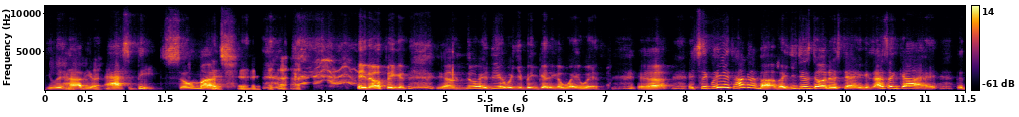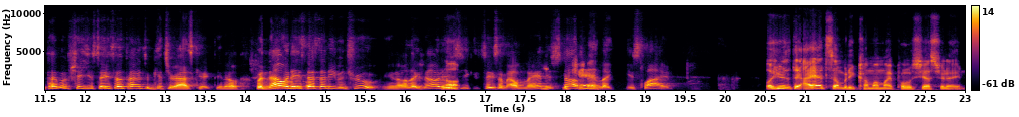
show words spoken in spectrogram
you would have your ass beat so much. you know, because you have no idea what you've been getting away with. Yeah. It's like, what are you talking about? I'm Like, you just don't understand. Because as a guy, the type of shit you say sometimes you get your ass kicked, you know? But nowadays, that's not even true. You know, like nowadays, no. you can say some outlandish stuff and like you slide. Well, here's the thing I had somebody come on my post yesterday.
